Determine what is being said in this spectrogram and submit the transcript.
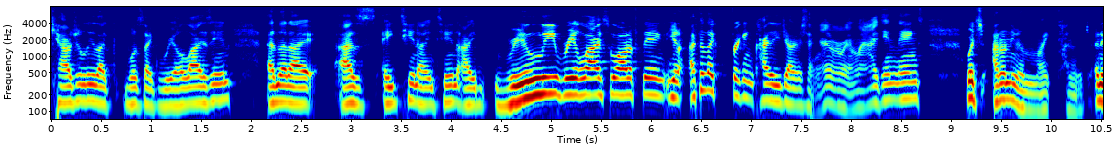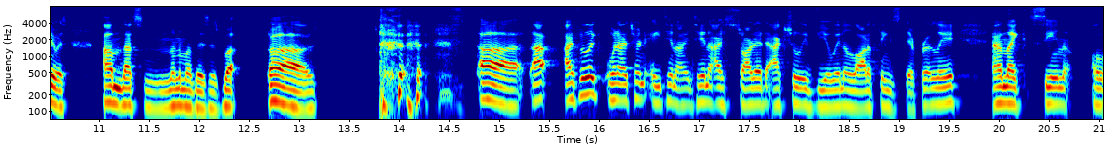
casually like was like realizing and then i as 18 19 i really realized a lot of things you know i feel like freaking kylie jenner saying i'm realizing things which i don't even like kylie anyways um that's none of my business but uh uh I, I feel like when i turned 18 19 i started actually viewing a lot of things differently and like seeing uh,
